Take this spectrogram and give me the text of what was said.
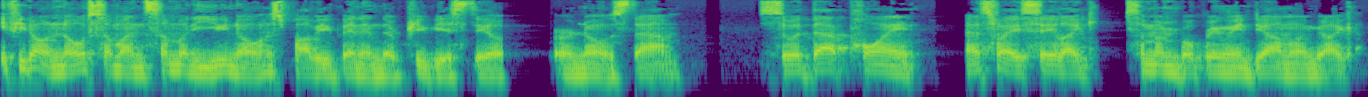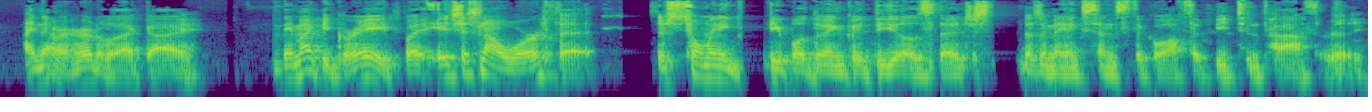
if you don't know someone, somebody you know has probably been in their previous deal or knows them. So at that point, that's why I say like someone will bring me a deal and be like, I never heard of that guy. They might be great, but it's just not worth it. There's so many people doing good deals that it just doesn't make sense to go off the beaten path, really.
